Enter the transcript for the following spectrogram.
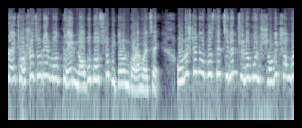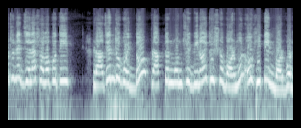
প্রায় ছশো জনের মধ্যে নববস্ত্র বিতরণ করা হয়েছে। অনুষ্ঠানে উপস্থিত ছিলেন তৃণমূল শ্রমিক সংগঠনের জেলা সভাপতি রাজেন্দ্র বৈদ্য, প্রাক্তন মন্ত্রী বিনয় কৃষ্ণ বর্মন ও হিতেন বর্মন।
